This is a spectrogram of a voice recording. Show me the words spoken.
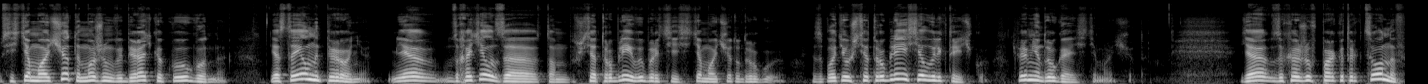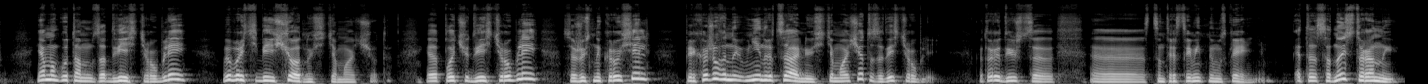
систему отсчета можем выбирать какую угодно. Я стоял на перроне, я захотел за там, 60 рублей выбрать себе систему отчета другую. Заплатил 60 рублей, сел в электричку. Теперь у меня другая система отсчета. Я захожу в парк аттракционов, я могу там за 200 рублей выбрать себе еще одну систему отсчета. Я плачу 200 рублей, сажусь на карусель, перехожу в неинерциальную систему отсчета за 200 рублей, которая движется э, с центростремительным ускорением. Это, с одной стороны,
